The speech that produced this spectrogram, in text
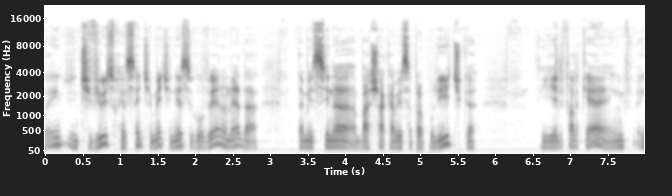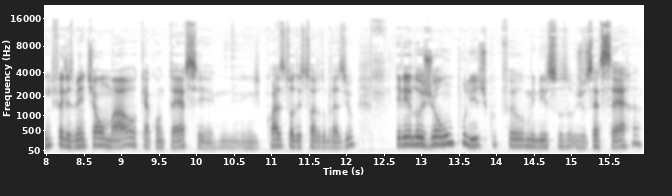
A gente viu isso recentemente nesse governo, né? Da, da medicina baixar a cabeça para a política. E ele fala que é, infelizmente, é um mal que acontece em quase toda a história do Brasil. Ele elogiou um político, que foi o ministro José Serra.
